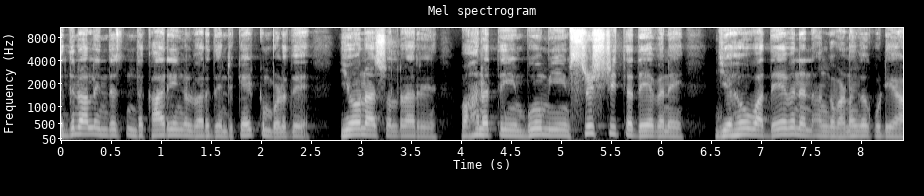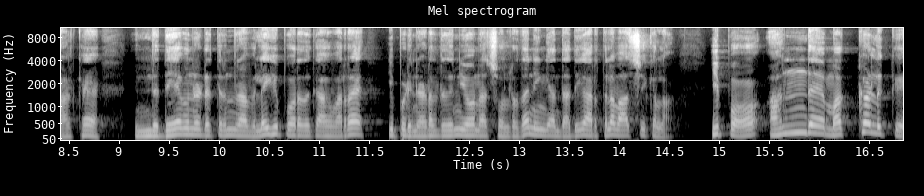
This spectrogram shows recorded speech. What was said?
எதனால் இந்த இந்த காரியங்கள் வருது என்று கேட்கும் பொழுது யோனா சொல்கிறாரு வானத்தையும் பூமியையும் சிருஷ்டித்த தேவனை யெகோவா தேவனை நாங்கள் வணங்கக்கூடிய ஆட்கள் இந்த தேவனிடத்திலிருந்து நான் விலகி போகிறதுக்காக வர்ற இப்படி நடந்ததுன்னு யோனா சொல்கிறத நீங்கள் அந்த அதிகாரத்தில் வாசிக்கலாம் இப்போ அந்த மக்களுக்கு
